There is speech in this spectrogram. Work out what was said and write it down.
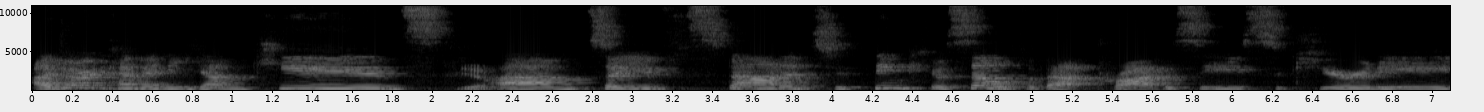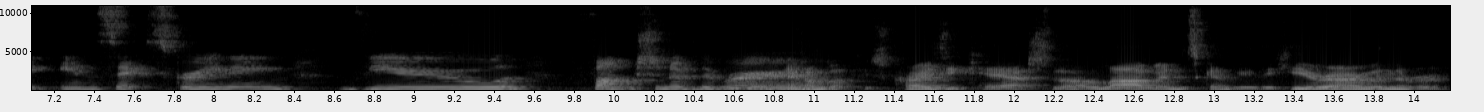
I don't have any young kids. Yeah. Um, so you've started to think yourself about privacy, security, insect screening, view, function of the room. and I've got this crazy couch that I love, and it's going to be the hero in the room.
